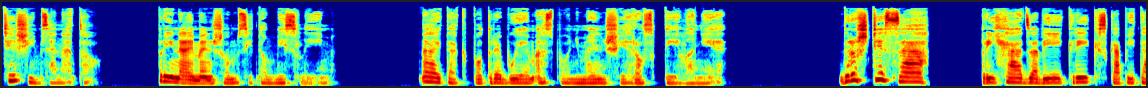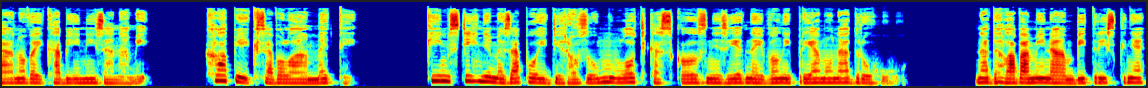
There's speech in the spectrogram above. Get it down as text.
Teším sa na to. Pri najmenšom si to myslím. Aj tak potrebujem aspoň menšie rozptýlenie. Držte sa! Prichádza výkrik z kapitánovej kabíny za nami. Chlapík sa volá Mety. Kým stihneme zapojiť rozum, loďka sklzne z jednej vlny priamo na druhú. Nad hlavami nám vytriskne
